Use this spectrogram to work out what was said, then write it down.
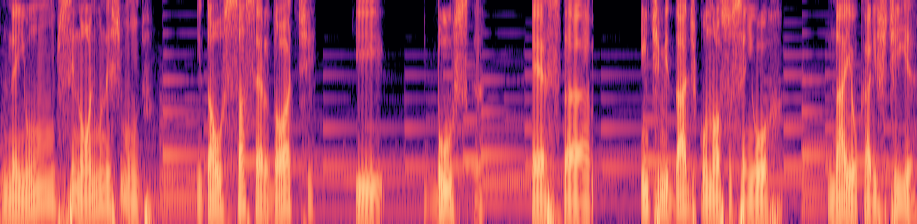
nenhum sinônimo neste mundo. Então, o sacerdote que busca esta intimidade com nosso Senhor na Eucaristia,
